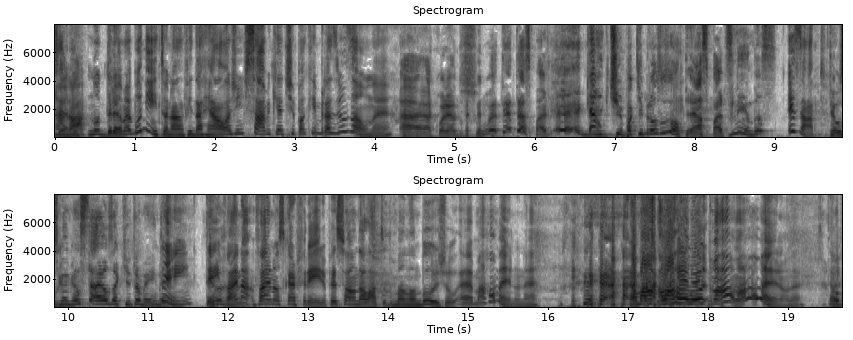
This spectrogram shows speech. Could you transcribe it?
Ah, Será? no, no drama é bonito, na vida real a gente sabe que é tipo aqui Brasilzão, né? Ah, a Coreia do Sul é, tem até as partes. É, é Não. tipo aqui Brasilzão, tem as partes lindas. Exato. Tem os Gangnam Styles aqui também, né? Tem, tem. Tem, Vai, né? na, vai no Oscar Freire. O pessoal anda lá tudo malambujo. É marromeno, né? é ma- marromeno, mar- marromeno, né? Então,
